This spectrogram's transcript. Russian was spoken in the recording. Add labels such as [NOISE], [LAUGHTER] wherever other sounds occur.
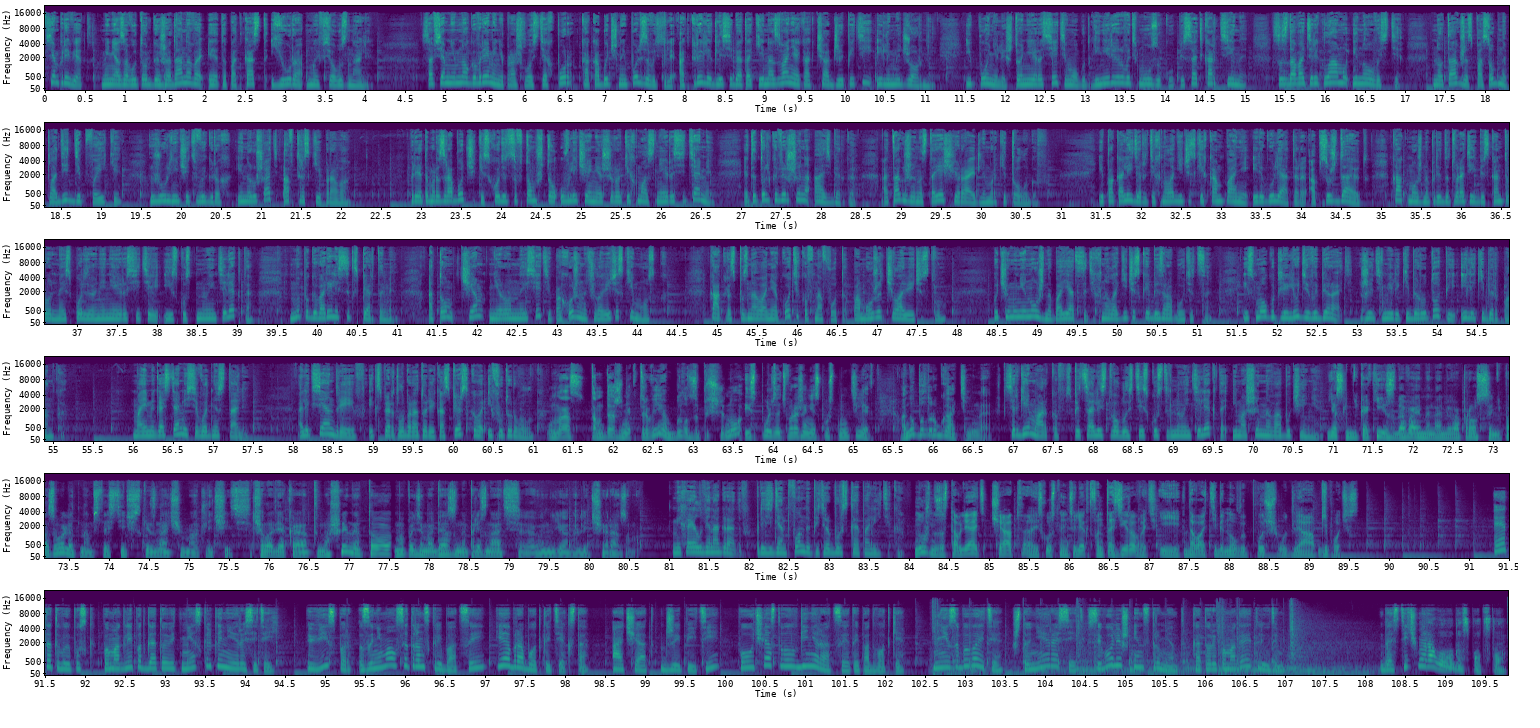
Всем привет! Меня зовут Ольга Жаданова, и это подкаст «Юра, мы все узнали». Совсем немного времени прошло с тех пор, как обычные пользователи открыли для себя такие названия, как чат GPT или Midjourney, и поняли, что нейросети могут генерировать музыку, писать картины, создавать рекламу и новости, но также способны плодить дипфейки, жульничать в играх и нарушать авторские права. При этом разработчики сходятся в том, что увлечение широких масс нейросетями – это только вершина айсберга, а также настоящий рай для маркетологов – и пока лидеры технологических компаний и регуляторы обсуждают, как можно предотвратить бесконтрольное использование нейросетей и искусственного интеллекта, мы поговорили с экспертами о том, чем нейронные сети похожи на человеческий мозг, как распознавание котиков на фото поможет человечеству, почему не нужно бояться технологической безработицы и смогут ли люди выбирать, жить в мире киберутопии или киберпанка. Моими гостями сегодня стали – Алексей Андреев, эксперт лаборатории Касперского и футуролог. У нас там даже некоторое время было запрещено использовать выражение «искусственный интеллект». Оно было ругательное. Сергей Марков, специалист в области искусственного интеллекта и машинного обучения. Если никакие задаваемые нами вопросы не позволят нам статистически значимо отличить человека от машины, то мы будем обязаны признать у нее наличие разума. Михаил Виноградов, президент фонда «Петербургская политика». Нужно заставлять чат, э, искусственный интеллект фантазировать и давать тебе новую почву для гипотез. Этот выпуск помогли подготовить несколько нейросетей. Виспор занимался транскрибацией и обработкой текста, а чат GPT поучаствовал в генерации этой подводки. Не забывайте, что нейросеть всего лишь инструмент, который помогает людям достичь мирового господства.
